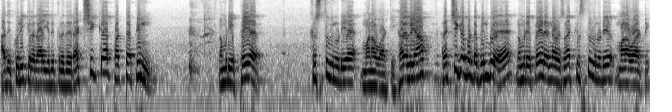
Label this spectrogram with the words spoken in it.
அது குறிக்கிறதாய் இருக்கிறது. ரட்சிக்கப்பட்ட பின் நம்முடைய பெயர் கிறிஸ்துவினுடைய மனவாட்டி. ஹalleluya. ரட்சிக்கப்பட்ட பின்பு நம்முடைய பெயர் என்ன சொன்னா கிறிஸ்துவினுடைய மனவாட்டி.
